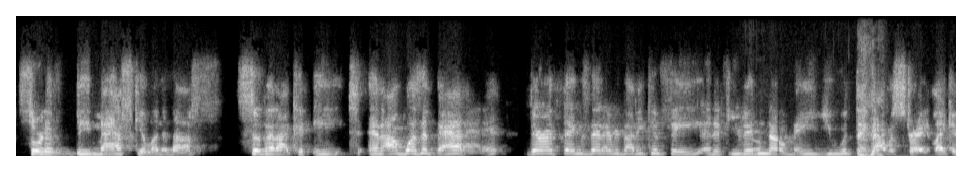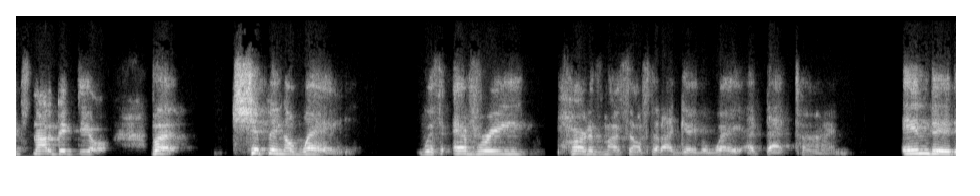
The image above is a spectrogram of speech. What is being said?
sort of be masculine enough so that I could eat and I wasn't bad at it. There are things that everybody can see and if you didn't know me you would think I was straight. Like it's not a big deal. But chipping away with every part of myself that I gave away at that time ended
